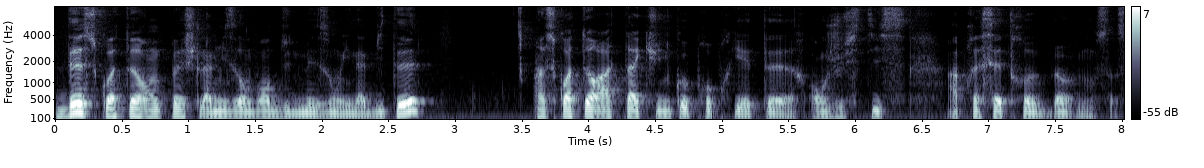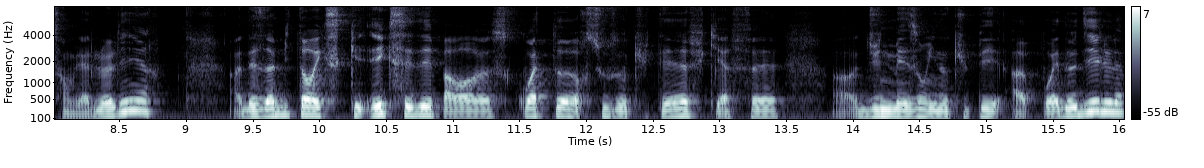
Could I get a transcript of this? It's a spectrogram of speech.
des squatteurs empêchent la mise en vente d'une maison inhabitée. Un squatteur attaque une copropriétaire en justice après s'être... Bon, ça, on vient de le lire. Des habitants excédés par un squatteur sous OQTF qui a fait euh, d'une maison inoccupée à Poix de Dille.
